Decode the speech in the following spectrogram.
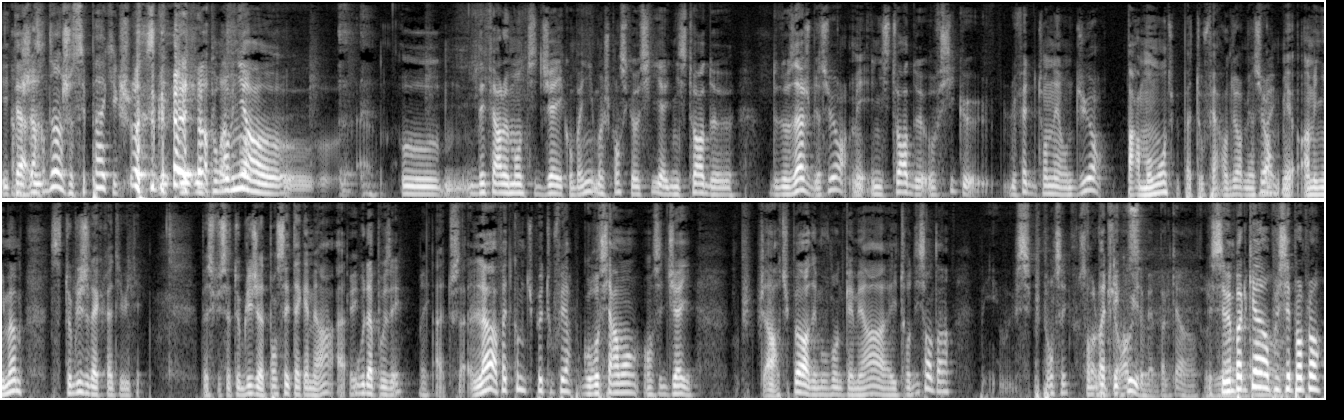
Et un t'as. jardin, je sais pas, quelque chose. Et, quoi, et- et genre, pour revenir au, au déferlement de TJ et compagnie, moi je pense qu'il y a aussi il y a une histoire de, de dosage, bien sûr, mais une histoire de aussi que le fait de tourner en dur, par moment, tu peux pas tout faire en dur, bien sûr, mais un minimum, ça t'oblige à la créativité. Parce que ça t'oblige à penser ta caméra, à, Oui. où la poser, Oui. à tout ça. Là, en fait, comme tu peux tout faire grossièrement en CGI, alors tu peux avoir des mouvements de caméra étourdissants, hein, mais c'est plus pensé, on s'en En bat les couilles. C'est même pas le cas. hein. C'est même pas le cas, en non, plus c'est plan-plan.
